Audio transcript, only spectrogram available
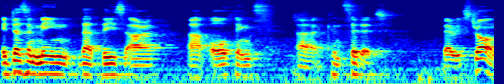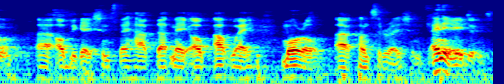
it doesn't mean that these are uh, all things uh, considered very strong uh, obligations they have that may outweigh moral uh, considerations. Any agent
